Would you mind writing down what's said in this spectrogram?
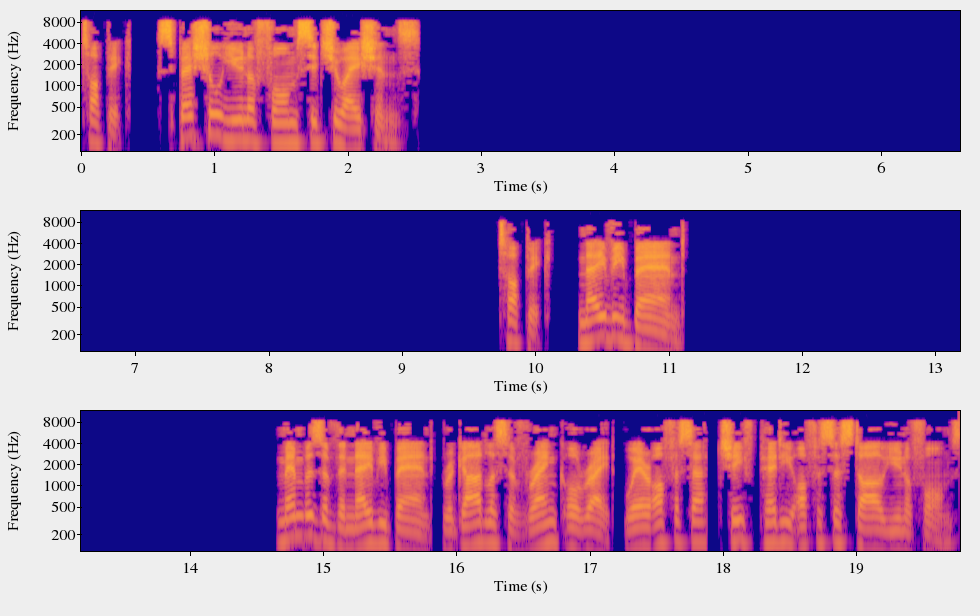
Topic: Special uniform situations. Topic: Navy Band. Members of the Navy Band, regardless of rank or rate, wear officer, chief petty officer style uniforms.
